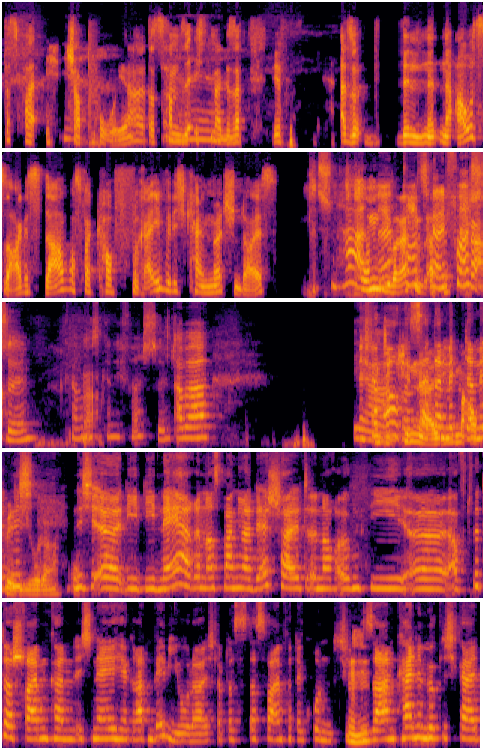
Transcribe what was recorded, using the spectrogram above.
das war echt Chapeau, ja. Das haben ja, sie echt ja. mal gesagt. Wir, also, eine ne Aussage, Star Wars verkauft freiwillig kein Merchandise. Das ist schon hart, um ne? Kann man sich gar nicht vorstellen. Kann man sich gar nicht vorstellen. Aber ja. Ich glaube auch, das hat damit, damit nicht, nicht äh, die, die Näherin aus Bangladesch halt äh, noch irgendwie äh, auf Twitter schreiben kann, ich nähe hier gerade ein Baby Yoda. Ich glaube, das, das war einfach der Grund. Ich glaub, mhm. Die sahen keine Möglichkeit,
